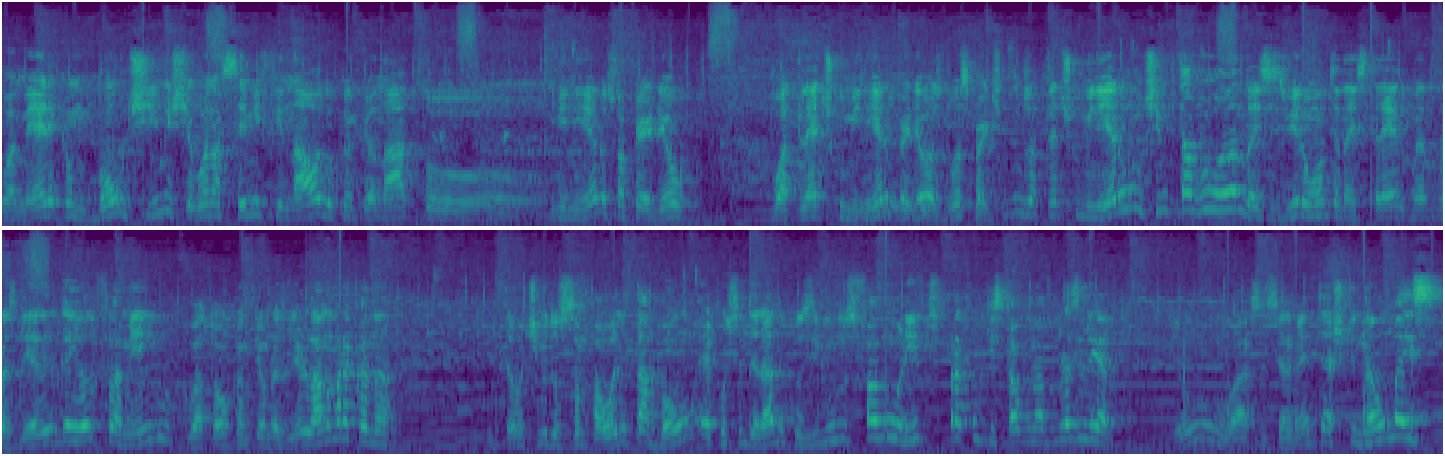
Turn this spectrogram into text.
O América um bom time, chegou na semifinal do campeonato mineiro, só perdeu o Atlético Mineiro, perdeu as duas partidas. O Atlético Mineiro é um time que tá voando. Aí vocês viram ontem na estreia do Campeonato Brasileiro, ele ganhou do Flamengo, o atual campeão brasileiro, lá no Maracanã. Então o time do São Paulo ele tá bom, é considerado inclusive um dos favoritos para conquistar o Campeonato Brasileiro. Eu, ah, sinceramente, acho que não, mas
